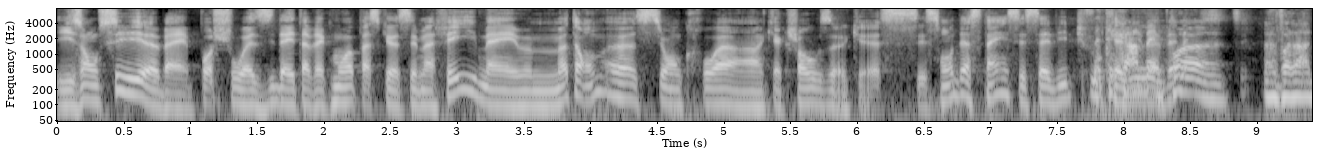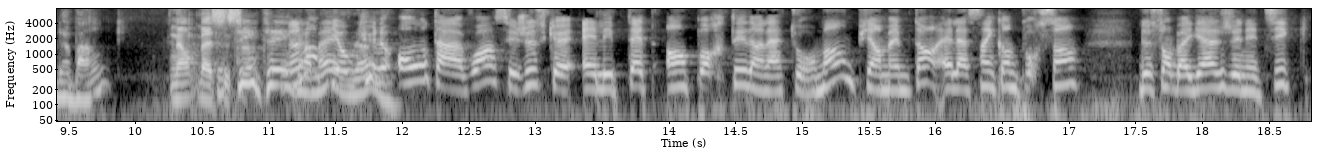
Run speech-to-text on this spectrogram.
ils ont aussi, euh, ben, pas choisi d'être avec moi parce que c'est ma fille, mais mettons, euh, si on croit en quelque chose, que c'est son destin, c'est sa vie, puis faut Mais t'es qu'elle quand vive même avec. pas un, un voleur de banque. Non, ben c'est ça. Non, il n'y a aucune là. honte à avoir. C'est juste qu'elle est peut-être emportée dans la tourmente, puis en même temps, elle a 50% de son bagage génétique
